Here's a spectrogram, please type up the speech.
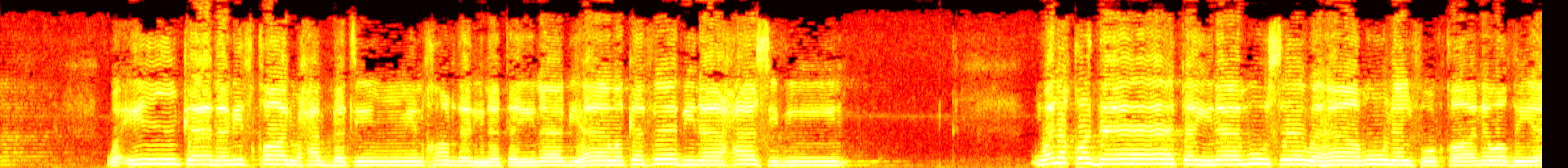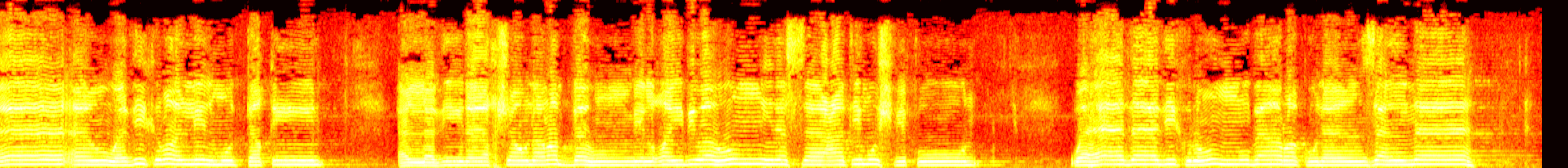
وإن كان مثقال حبة من خردل نتينا بها وكفى بنا حاسبين. ولقد آتينا موسى وهارون الفرقان وضياء وذكرا للمتقين الذين يخشون ربهم بالغيب وهم من الساعة مشفقون. وهذا ذكر مبارك أنزلناه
